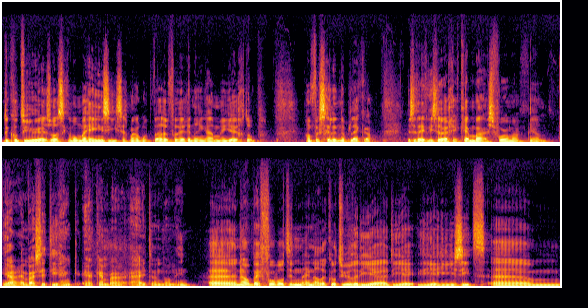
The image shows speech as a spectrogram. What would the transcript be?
de cultuur zoals ik hem om me heen zie, zeg maar, roept wel heel veel herinneringen aan mijn jeugd op. Van verschillende plekken. Dus het heeft iets heel erg herkenbaars voor me. Ja. Ja, en waar zit die herkenbaarheid dan in? Eh, nou, bijvoorbeeld in, in alle culturen die die die je hier ziet. ehm,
